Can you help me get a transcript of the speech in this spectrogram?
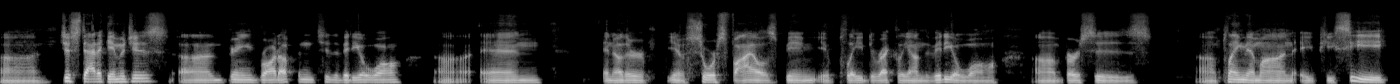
Uh, just static images uh, being brought up into the video wall, uh, and and other you know source files being you know, played directly on the video wall uh, versus uh, playing them on a PC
